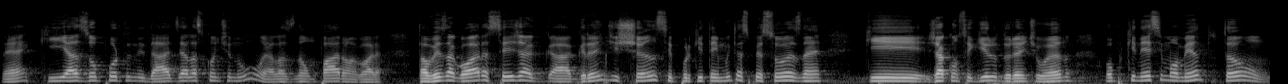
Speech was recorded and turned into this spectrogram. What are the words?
né, que as oportunidades elas continuam, elas não param agora. Talvez agora seja a grande chance porque tem muitas pessoas, né, que já conseguiram durante o ano ou porque nesse momento estão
